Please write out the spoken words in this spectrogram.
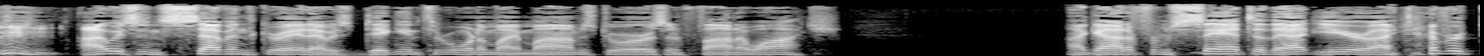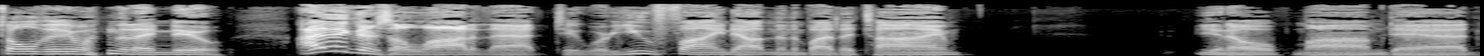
I was in seventh grade. I was digging through one of my mom's drawers and found a watch. I got it from Santa that year. I never told anyone that I knew. I think there's a lot of that too, where you find out, and then by the time, you know, mom, dad,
